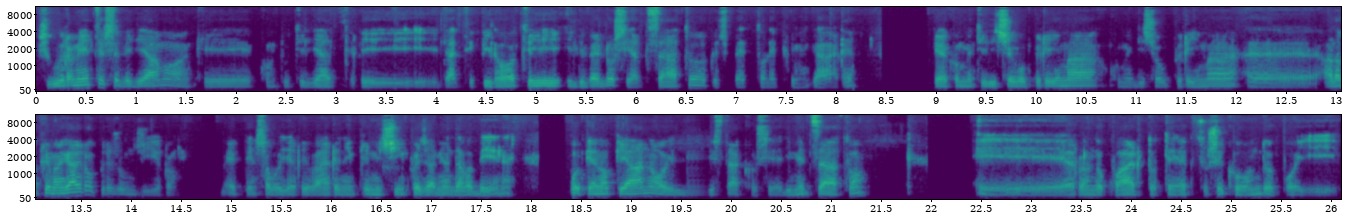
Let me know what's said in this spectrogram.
Sicuramente se vediamo anche con tutti gli altri, gli altri piloti il livello si è alzato rispetto alle prime gare perché come ti dicevo prima, come dicevo prima, eh, alla prima gara ho preso un giro e pensavo di arrivare nei primi cinque, già mi andava bene. Poi piano piano il distacco si è dimezzato e arrivando quarto, terzo, secondo e poi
